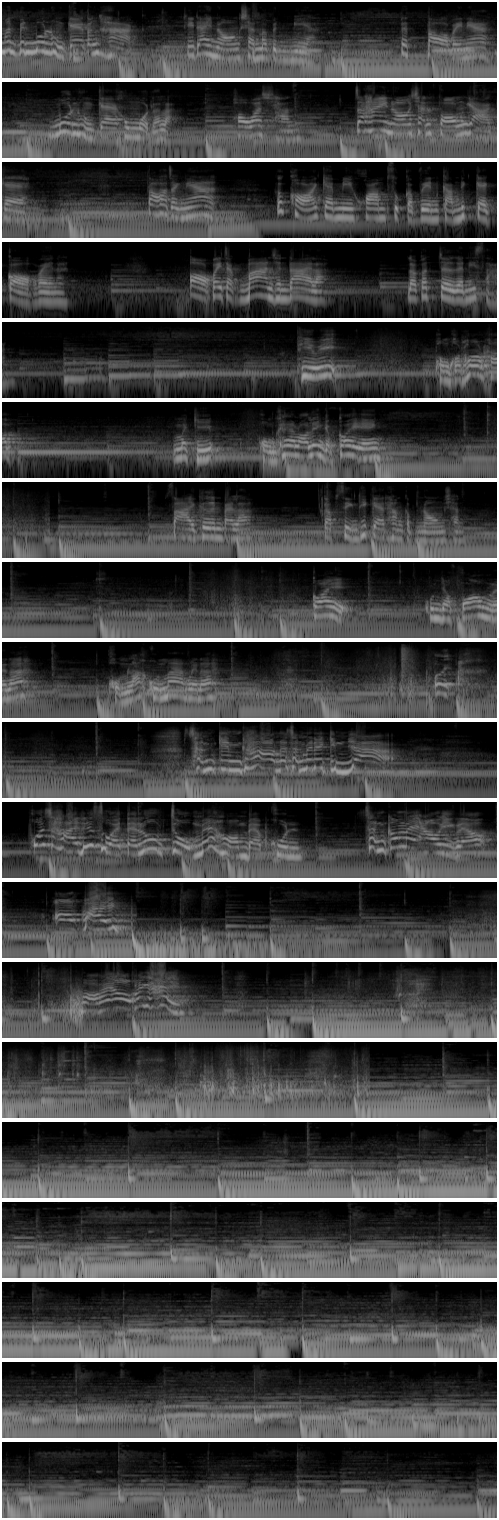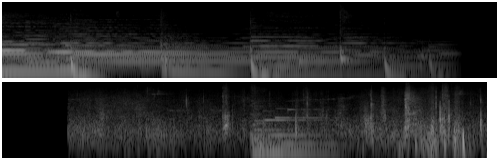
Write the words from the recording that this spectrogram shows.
มันเป็นบุญของแกตั้งหาก ที่ได้น้องฉันมาเป็นเมีย แต่ต่อไปเนี่ย บุญของแกคงหมดแล้วล่ะ เพราะว่าฉันจะให้น้องฉันฟ้องหย่าแก ต่อจากเนี้ย ก็ขอให้แกมีความสุขกับเวรกรรมที่แกก่อไปนะ ออกไปจากบ้านฉันได้ละ แล้วก็เจอกันที่ศาล พี่วิ ผมขอโทษครับ เมื่อกี้ผมแค่ล้อเล่นกับก้อยเอง สายเกินไปละ กับสิ่งที่แกทำกับน้องฉัน ก้อย คุณอย่าฟ้องผมเลยนะ ผมรักคุณมากเลยนะ กินหญ้า ผู้ชายที่สวยแต่รูปจูบไม่หอมแบบคุณ ฉันก็ไม่เอาอีกแล้ว ออกไป บอกให้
